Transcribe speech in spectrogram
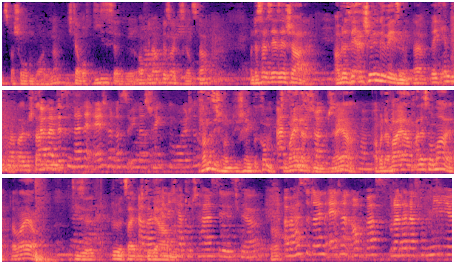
Ist verschoben worden, ne? Ich glaube, auf dieses Jahr wird auch wieder abgesagt, ist ganz klar. Und das ist halt sehr, sehr schade. Aber das wäre halt schön gewesen. Da wäre ich endlich mal da gestanden. Aber wissen deine Eltern, dass du ihnen das schenken wolltest? haben sie schon die Geschenk bekommen. Ah, zu haben sie Weihnachten. schon geschenkt ja, ja. bekommen, Aber da war ja auch alles normal. Da war ja diese blöde Zeit nicht, Aber die wir finde haben. ich ja total süß, ja. Aber hast du deinen Eltern auch was oder deiner Familie,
